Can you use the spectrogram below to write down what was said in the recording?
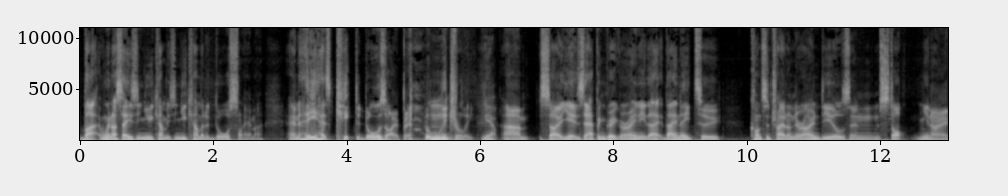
But when I say he's a newcomer, he's a newcomer to door slammer, and he has kicked the doors open, literally. Mm. Yeah. Um, so yeah, Zap and Gregorini, they they need to concentrate on their own deals and stop, you know,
